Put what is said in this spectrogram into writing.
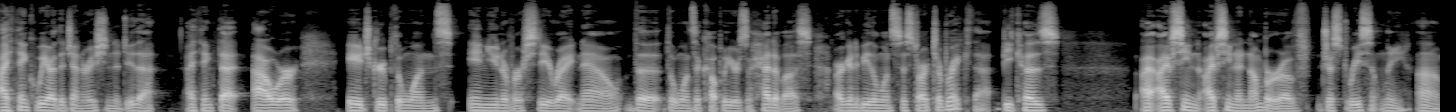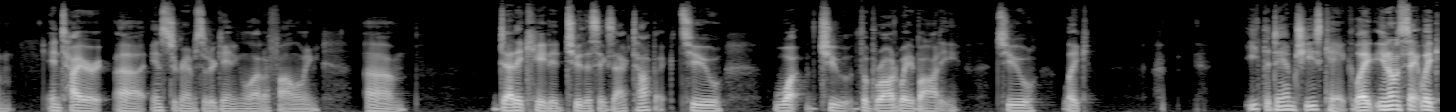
I think we are the generation to do that. I think that our age group, the ones in university right now, the the ones a couple years ahead of us, are going to be the ones to start to break that because I, I've seen I've seen a number of just recently um, entire uh, Instagrams that are gaining a lot of following, um, dedicated to this exact topic, to what to the Broadway body, to like eat the damn cheesecake. Like, you know what I'm saying? Like,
